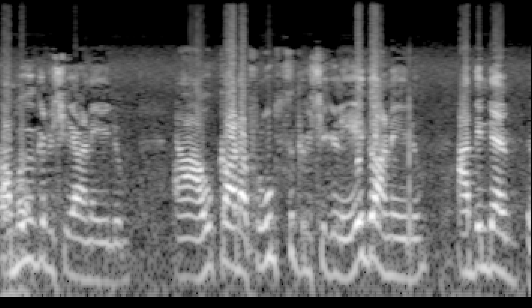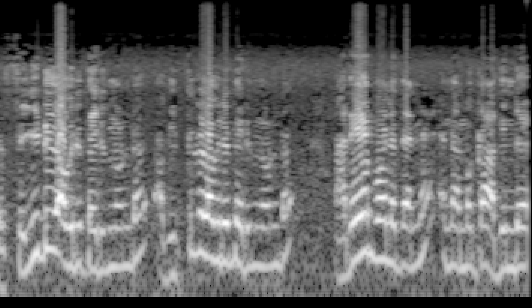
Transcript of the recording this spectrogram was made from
കമുക് കൃഷിയാണേലും ഔക്കാട ഫ്രൂട്ട്സ് കൃഷികൾ ഏതാണേലും അതിന്റെ സീഡ് അവർ തരുന്നുണ്ട് വിത്തുകൾ അവർ തരുന്നുണ്ട്. അതേപോലെ തന്നെ നമുക്ക് അതിന്റെ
